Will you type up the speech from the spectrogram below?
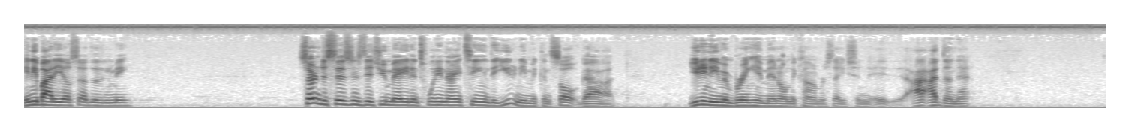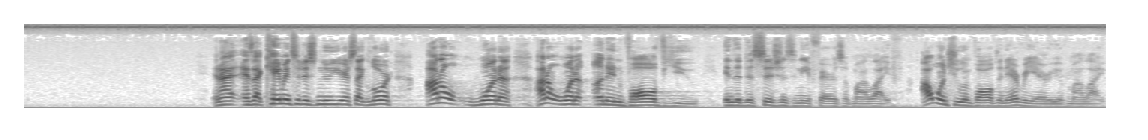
Anybody else other than me? Certain decisions that you made in 2019 that you didn't even consult God. You didn't even bring him in on the conversation. It, I, I've done that. And I, as I came into this new year, it's like, Lord, I don't want to I don't want to uninvolve you in the decisions and the affairs of my life. I want you involved in every area of my life.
